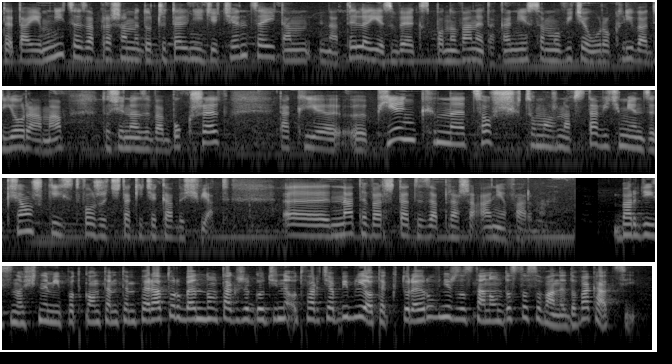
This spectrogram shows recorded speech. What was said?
te tajemnice, zapraszamy do czytelni dziecięcej. Tam na tyle jest wyeksponowana taka niesamowicie urokliwa diorama. To się nazywa bookshelf. Takie e, piękne coś, co można wstawić między książki i stworzyć taki ciekawy świat. Na te warsztaty zaprasza Ania Farman. Bardziej znośnymi pod kątem temperatur będą także godziny otwarcia bibliotek, które również zostaną dostosowane do wakacji.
